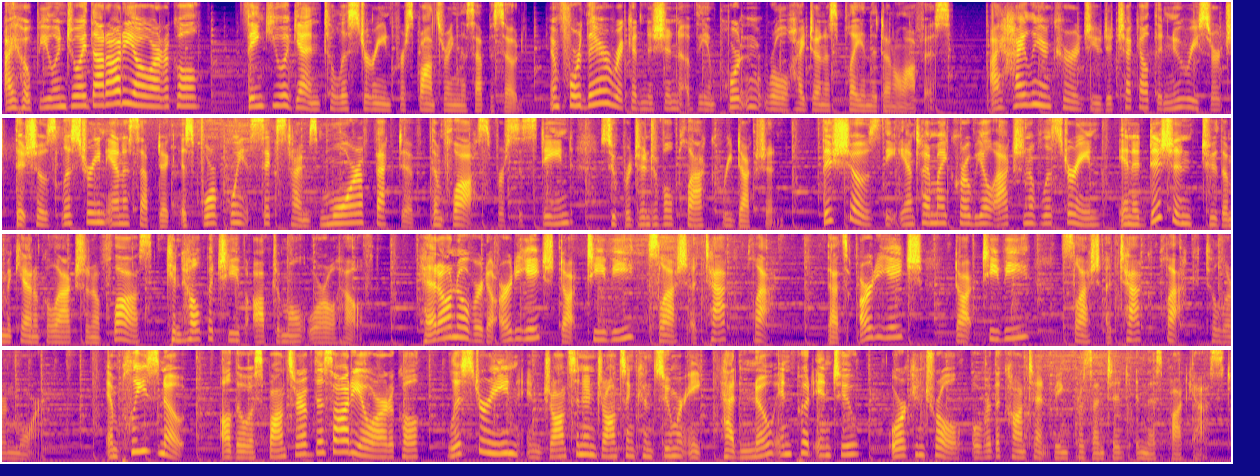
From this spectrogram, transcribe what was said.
I hope you enjoyed that audio article. Thank you again to Listerine for sponsoring this episode and for their recognition of the important role hygienists play in the dental office. I highly encourage you to check out the new research that shows Listerine antiseptic is 4.6 times more effective than floss for sustained supragingival plaque reduction. This shows the antimicrobial action of Listerine, in addition to the mechanical action of floss, can help achieve optimal oral health. Head on over to rdh.tv slash attack plaque. That's rdh.tv slash attack plaque to learn more. And please note, although a sponsor of this audio article, Listerine and Johnson & Johnson Consumer Inc. had no input into or control over the content being presented in this podcast.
